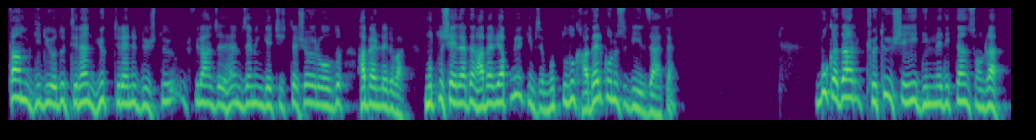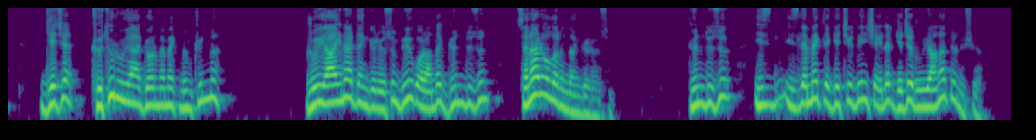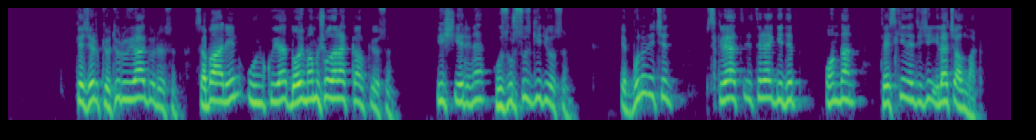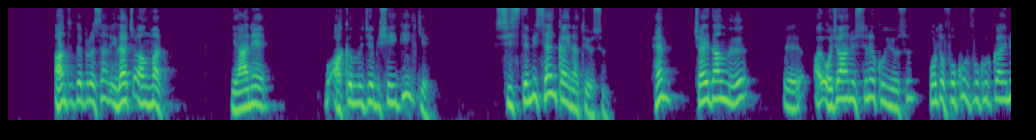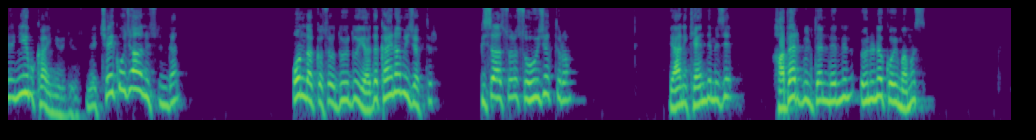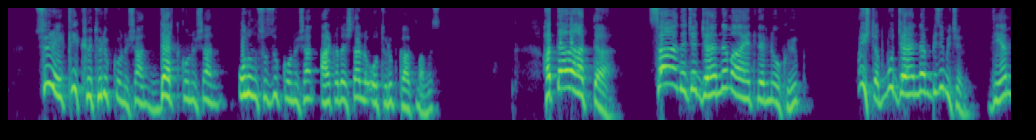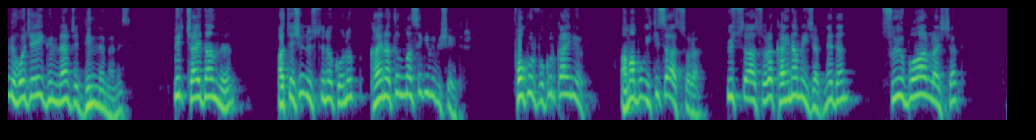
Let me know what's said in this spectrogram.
Tam gidiyordu tren, yük treni düştü. Filanca hem zemin geçişte şöyle oldu haberleri var. Mutlu şeylerden haber yapmıyor kimse. Mutluluk haber konusu değil zaten. Bu kadar kötü şeyi dinledikten sonra gece kötü rüya görmemek mümkün mü? Rüyayı nereden görüyorsun? Büyük oranda gündüzün senaryolarından görüyorsun. Gündüzü iz, izlemekle geçirdiğin şeyler gece rüyana dönüşüyor. Gece kötü rüya görüyorsun. Sabahleyin uykuya doymamış olarak kalkıyorsun. İş yerine huzursuz gidiyorsun. E bunun için psikiyatre gidip ondan teskin edici ilaç almak, antidepresan ilaç almak, yani bu akıllıca bir şey değil ki. Sistemi sen kaynatıyorsun. Hem çaydanlığı e, ocağın üstüne koyuyorsun, Orada fokur fokur kaynıyor. Niye bu kaynıyor diyorsun. E çek ocağın üstünden. 10 dakika sonra duyduğu yerde kaynamayacaktır. Bir saat sonra soğuyacaktır o. Yani kendimizi haber bültenlerinin önüne koymamız, sürekli kötülük konuşan, dert konuşan, olumsuzluk konuşan arkadaşlarla oturup kalkmamız, hatta hatta sadece cehennem ayetlerini okuyup işte bu cehennem bizim için diyen bir hocayı günlerce dinlememiz, bir çaydanlığın ateşin üstüne konup kaynatılması gibi bir şeydir. Fokur fokur kaynıyor. Ama bu iki saat sonra, üç saat sonra kaynamayacak. Neden? Suyu buharlaşacak.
